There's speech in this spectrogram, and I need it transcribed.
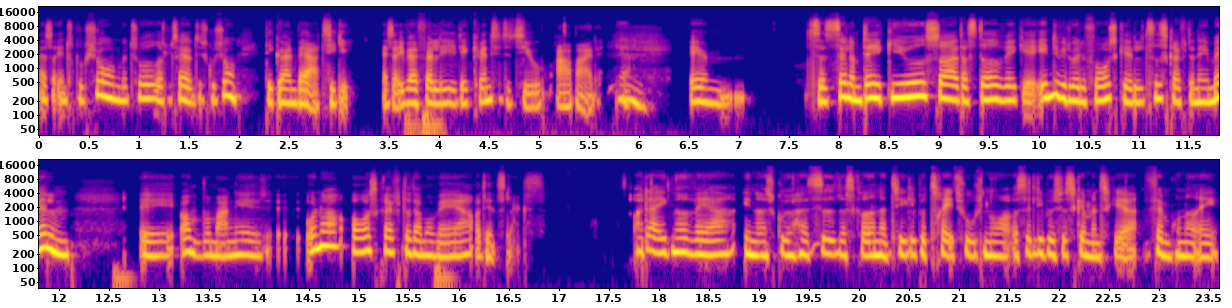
altså introduktion, metode, resultat og diskussion, det gør en hver artikel. Altså i hvert fald i det kvantitative arbejde. Ja. Øhm, så selvom det er givet, så er der stadigvæk øh, individuelle forskelle tidsskrifterne imellem, øh, om hvor mange øh, underoverskrifter der må være, og den slags. Og der er ikke noget værre, end at skulle have siddet og skrevet en artikel på 3.000 ord, og så lige pludselig skal man skære 500 af,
